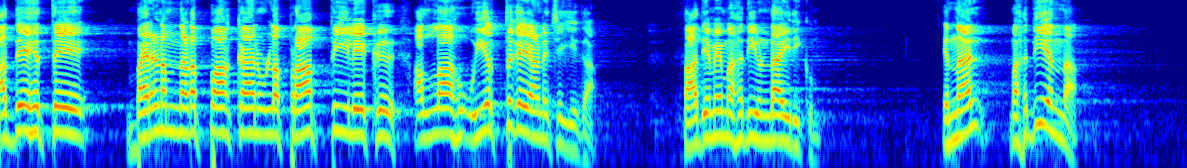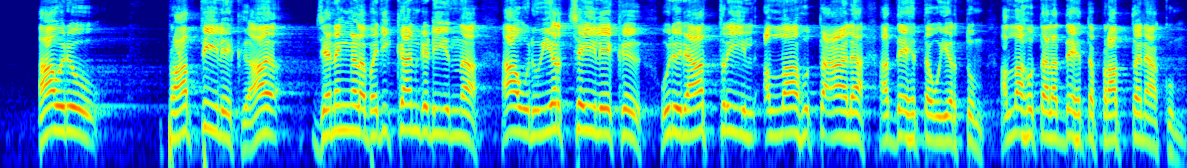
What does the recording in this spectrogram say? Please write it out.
അദ്ദേഹത്തെ ഭരണം നടപ്പാക്കാനുള്ള പ്രാപ്തിയിലേക്ക് അള്ളാഹു ഉയർത്തുകയാണ് ചെയ്യുക. ആദ്യമേ മഹദി ഉണ്ടായിരിക്കും. എന്നാൽ മഹദി എന്ന ആ ഒരു പ്രാപ്തിയിലേക്ക് ആ ജനങ്ങളെ ഭരിക്കാൻ കഴിയുന്ന ആ ഒരു ഉയർച്ചയിലേക്ക് ഒരു രാത്രിയിൽ അള്ളാഹു താല അദ്ദേഹത്തെ ഉയർത്തും. അള്ളാഹു താല അദ്ദേഹത്തെ പ്രാപ്തനാക്കും.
